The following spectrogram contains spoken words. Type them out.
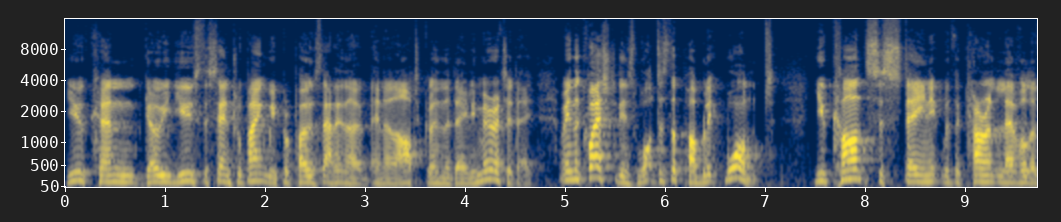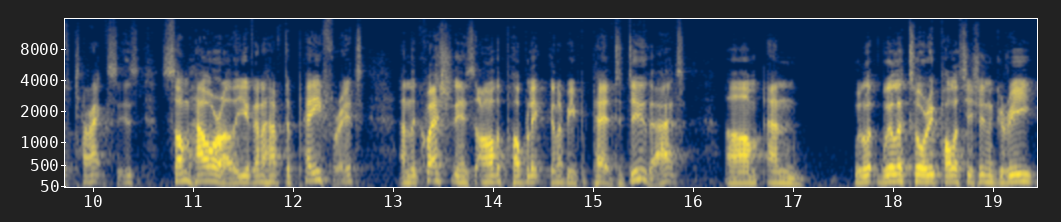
You can go use the central bank. We proposed that in, a, in an article in the Daily Mirror today. I mean, the question is, what does the public want? You can't sustain it with the current level of taxes. Somehow or other, you're going to have to pay for it. And the question is, are the public going to be prepared to do that? Um, and Will, will a Tory politician agree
